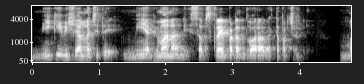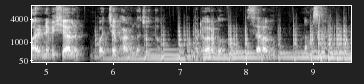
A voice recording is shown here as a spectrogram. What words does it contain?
మీకు ఈ విషయాలు నచ్చితే మీ అభిమానాన్ని సబ్స్క్రైబ్ బటన్ ద్వారా వ్యక్తపరచండి. మరిన్ని విషయాలు వచ్చే భాగంలో చూద్దాం. అప్పటి వరకు సెలవు. నమస్కారం.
